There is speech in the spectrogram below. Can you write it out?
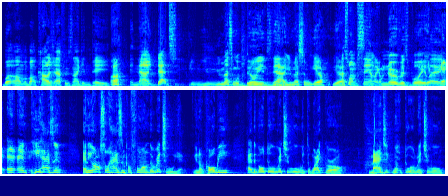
But um about college athletes not getting paid. Uh. and now that's you you, messing with billions. Then. Now you messing with yeah, yeah. That's what I'm saying. Like I'm nervous, boy. Like and, and, and he hasn't, and he also hasn't performed the ritual yet. You know, Kobe had to go through a ritual with the white girl. Magic went through a ritual.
